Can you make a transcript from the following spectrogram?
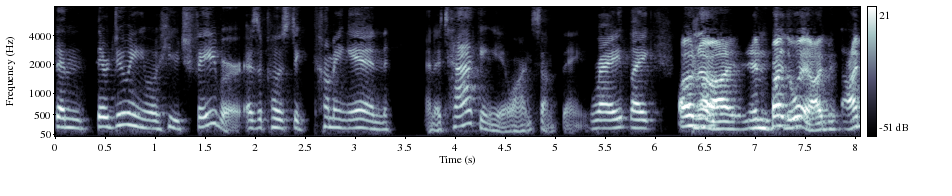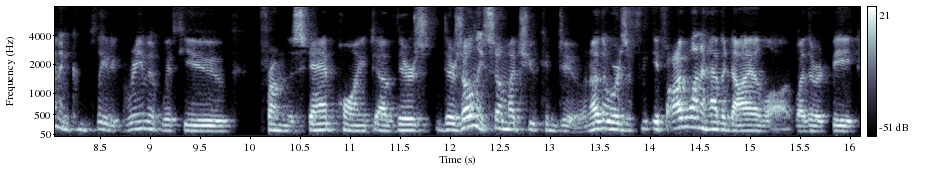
then they're doing you a huge favor as opposed to coming in and attacking you on something, right? Like, oh no, um, I, and by the way, I'm I'm in complete agreement with you from the standpoint of there's there's only so much you can do. In other words, if if I want to have a dialogue, whether it be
